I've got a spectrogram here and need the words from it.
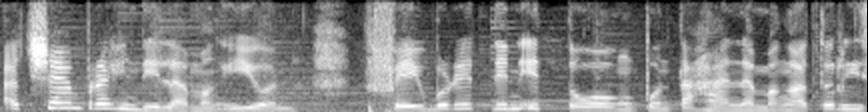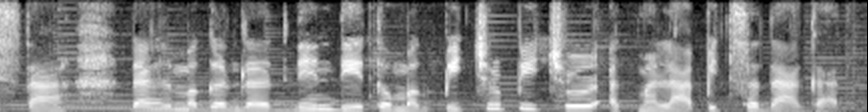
At syempre hindi lamang iyon. Favorite din itong puntahan ng mga turista dahil maganda din dito mag picture-picture at malapit sa dagat.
